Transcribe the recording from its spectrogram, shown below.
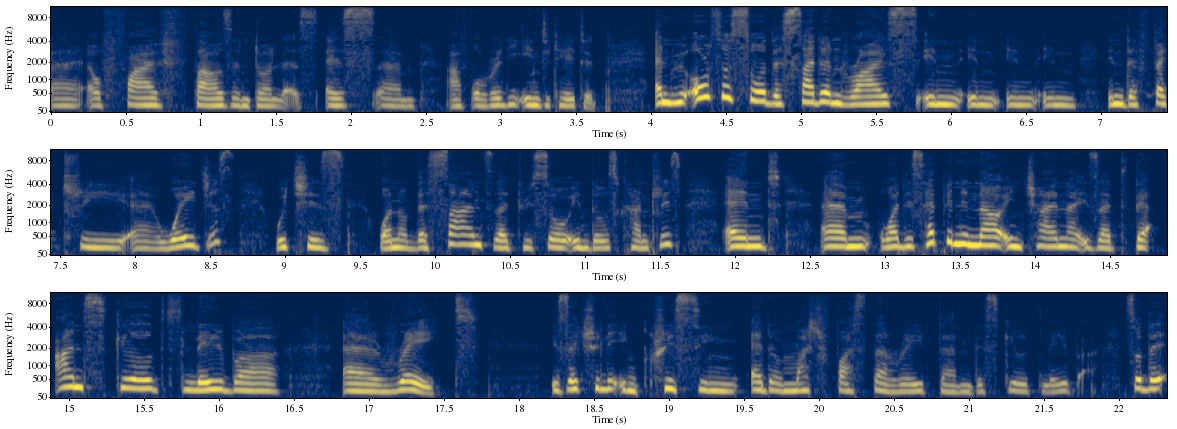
uh, of five thousand dollars, as um, I've already indicated, and we also saw the sudden rise in in in in, in the factory uh, wages, which is one of the signs that we saw in those countries. And um, what is happening now in China is that the unskilled labor uh, rate is actually increasing at a much faster rate than the skilled labor. So, the,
